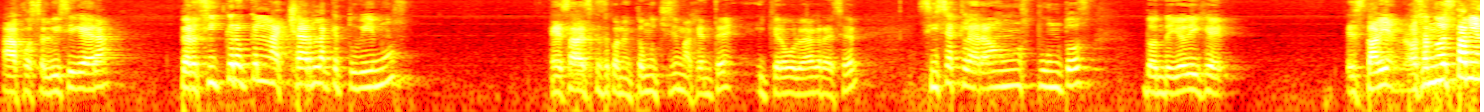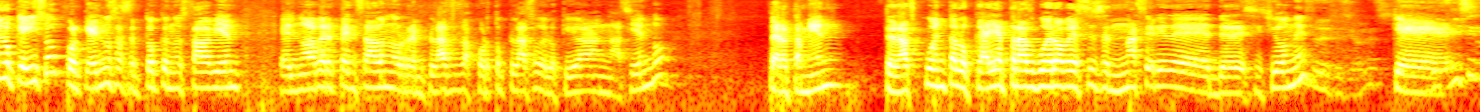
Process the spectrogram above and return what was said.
a José Luis Higuera, pero sí creo que en la charla que tuvimos, esa vez que se conectó muchísima gente, y quiero volver a agradecer, sí se aclararon unos puntos donde yo dije, está bien, o sea, no está bien lo que hizo, porque él nos aceptó que no estaba bien el no haber pensado en los reemplazos a corto plazo de lo que iban haciendo, pero también te das cuenta lo que hay atrás, güero, a veces en una serie de, de decisiones que, Difícil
